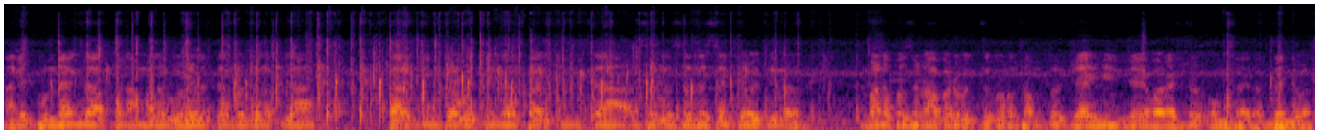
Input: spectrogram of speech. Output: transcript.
आणि पुन्हा एकदा आपण आम्हाला बोलवलं त्याबद्दल आपल्या पार्किंगच्या वतीनं पार्किंगच्या सगळ्या सदस्यांच्या वतीनं मनापासून आभार व्यक्त करून थांबतो. जय हिंद जय महाराष्ट्र. ओम साईराम. धन्यवाद.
